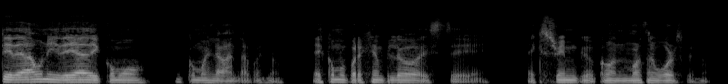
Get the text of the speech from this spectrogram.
te da una idea de cómo, cómo es la banda, pues, ¿no? Es como, por ejemplo, este Extreme con More Than Words, pues, ¿no?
